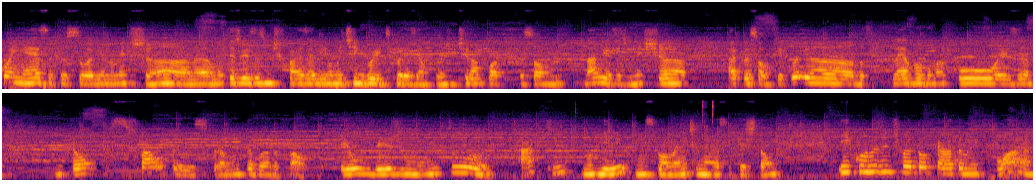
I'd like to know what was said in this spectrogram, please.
conhece a pessoa ali no merchan, né? Muitas vezes a gente faz ali um meet and greet, por exemplo. A gente tira foto do pessoal na mesa de merchan, aí o pessoal fica olhando, leva alguma coisa. Então, falta isso, para muita banda falta. Eu vejo muito aqui no Rio, principalmente, né, essa questão. E quando a gente vai tocar também fora,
